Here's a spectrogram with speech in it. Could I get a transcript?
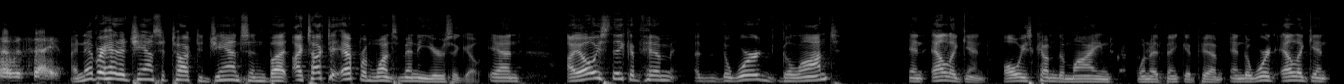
I would say. I never had a chance to talk to Janssen, but I talked to Efrem once many years ago, and I always think of him. The word gallant and elegant always come to mind when I think of him, and the word elegant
